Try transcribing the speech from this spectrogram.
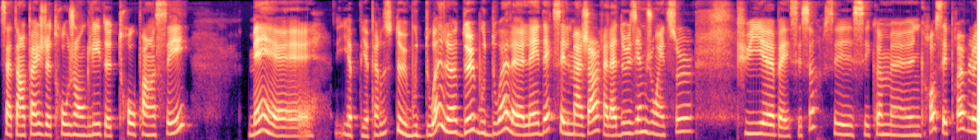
ça t'empêche de trop jongler, de trop penser. Mais... Euh, il a, perdu deux bouts de doigts, là. Deux bouts de doigts, l'index et le majeur à la deuxième jointure. Puis, euh, ben, c'est ça. C'est, comme euh, une grosse épreuve, là.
